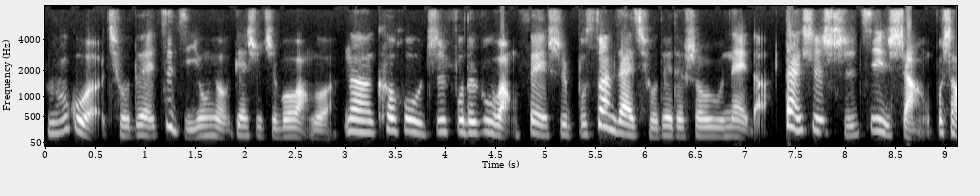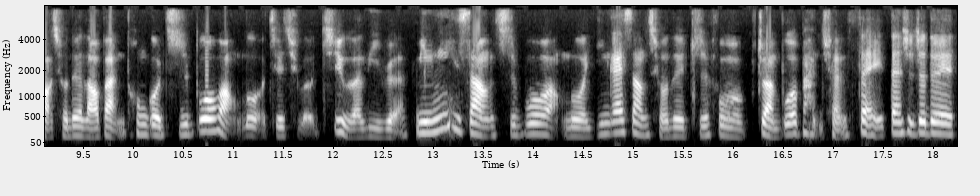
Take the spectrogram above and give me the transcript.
如果球队自己拥有电视直播网络，那客户支付的入网费是不算在球队的收入内的。但是实际上，不少球队老板通过直播网络攫取了巨额利润。名义上，直播网络应该向球队支付转播版权费，但是这对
